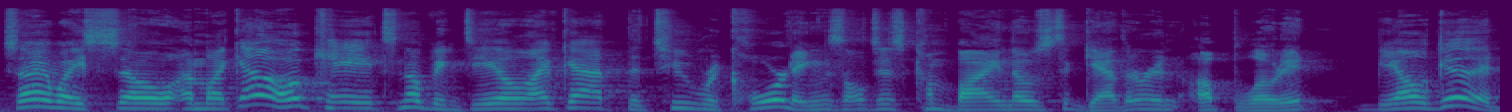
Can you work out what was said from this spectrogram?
So anyway, so I'm like, oh, okay, it's no big deal. I've got the two recordings. I'll just combine those together and upload it. Be all good.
